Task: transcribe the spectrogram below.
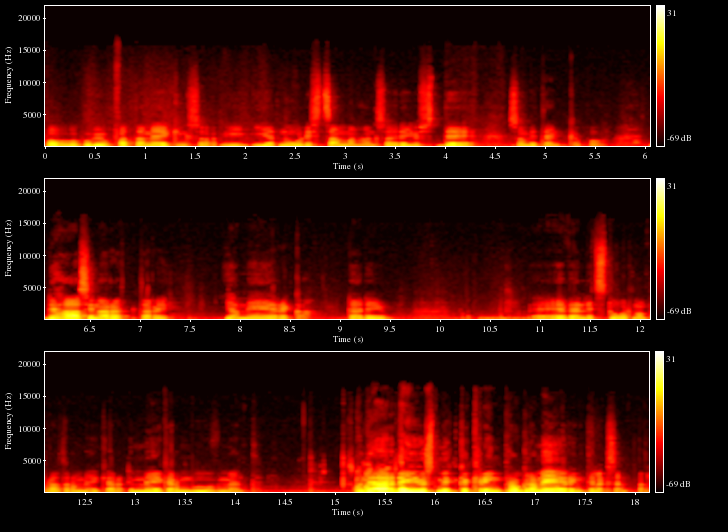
på, hur vi uppfattar making så i, i ett nordiskt sammanhang så är det just det som vi tänker på. Det har sina rötter i, i Amerika där det ju är väldigt stort, man pratar om maker, maker movement. och där är det just mycket kring programmering till exempel.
